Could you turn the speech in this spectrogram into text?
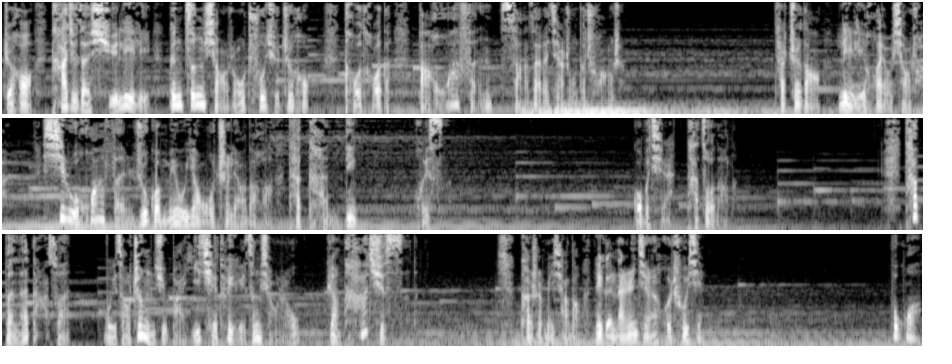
之后，他就在徐丽丽跟曾小柔出去之后，偷偷的把花粉撒在了家中的床上。他知道丽丽患有哮喘。吸入花粉，如果没有药物治疗的话，他肯定会死。果不其然，他做到了。他本来打算伪造证据，把一切推给曾小柔，让他去死的。可是没想到，那个男人竟然会出现。不过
